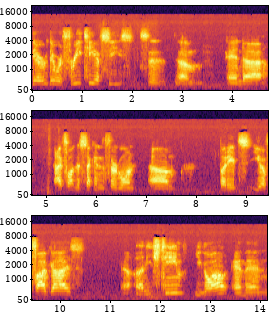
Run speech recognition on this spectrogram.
there. There were three TFCs, uh, um, and uh, I fought in the second and third one. Um, but it's you have five guys uh, on each team. You go out, and then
